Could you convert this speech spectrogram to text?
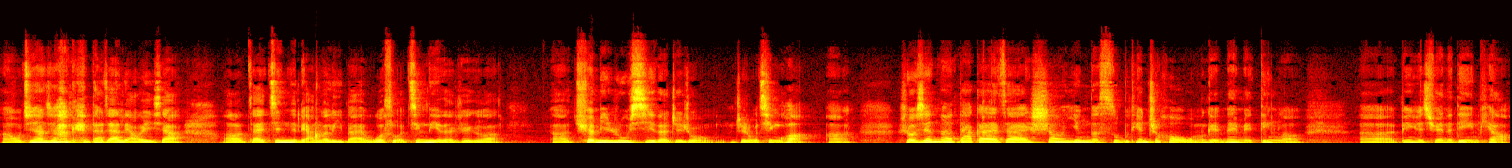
啊，我今天就要给大家聊一下，呃，在近两个礼拜我所经历的这个。啊，全民入戏的这种这种情况啊，首先呢，大概在上映的四五天之后，我们给妹妹订了呃《冰雪奇缘》的电影票，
